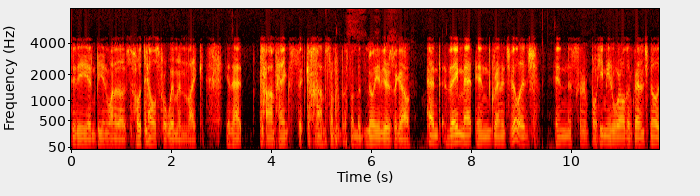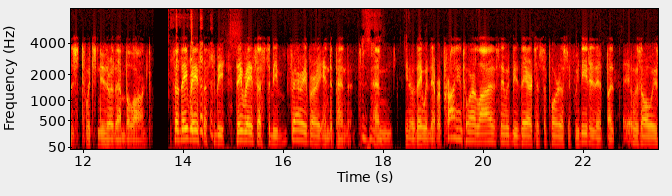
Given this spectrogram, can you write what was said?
City and be in one of those hotels for women, like in that Tom Hanks sitcom from, from a million years ago. And they met in Greenwich Village in this sort of bohemian world of Greenwich Village to which neither of them belonged. So they raised us to be they raised us to be very very independent, mm-hmm. and you know they would never pry into our lives. They would be there to support us if we needed it, but it was always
